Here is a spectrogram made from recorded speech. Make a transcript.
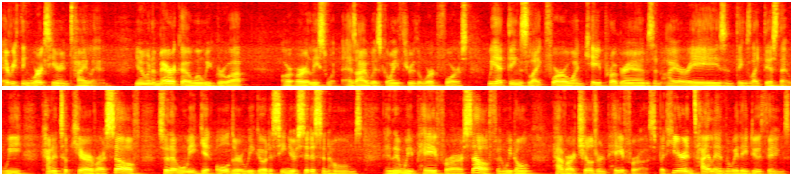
everything works here in Thailand. You know, in America, when we grew up, or, or at least as I was going through the workforce, we had things like 401k programs and IRAs and things like this that we kind of took care of ourselves so that when we get older, we go to senior citizen homes and then we pay for ourselves and we don't have our children pay for us. But here in Thailand, the way they do things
